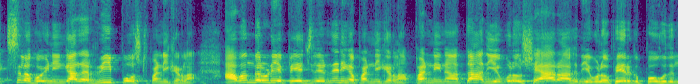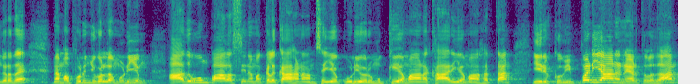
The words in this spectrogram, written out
எக்ஸில் போய் நீங்கள் அதை ரீபோஸ்ட் பண்ணிக்கிறலாம் அவங்களுடைய பேஜில் இருந்தே நீங்கள் பண்ணிக்கிறலாம் பண்ணினா தான் அது எவ்வளோ ஷேர் ஆகுது எவ்வளோ பேருக்கு போகுதுங்கிறத நம்ம புரிஞ்சு கொள்ள முடியும். அதுவும் பாலஸ்தீன மக்களுக்காக நாம் செய்யக்கூடிய ஒரு முக்கியமான காரியமாகத்தான் இருக்கும். இப்படியான நேரத்தில் தான்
